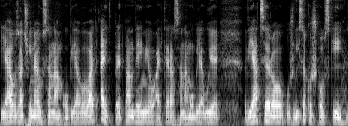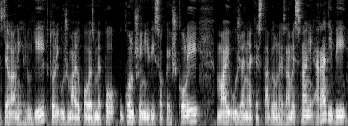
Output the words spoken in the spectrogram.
jav, začínajú sa nám objavovať, aj pred pandémiou, aj teraz sa nám objavuje viacero už vysokoškolsky vzdelaných ľudí, ktorí už majú povedzme po ukončení vysokej školy, majú už aj nejaké stabilné zamestnanie a radi by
